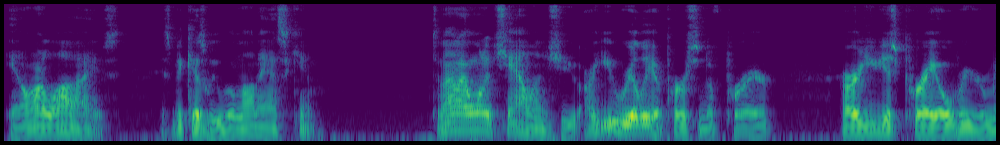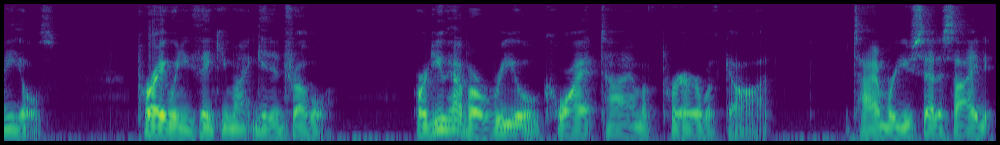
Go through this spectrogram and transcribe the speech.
in our lives is because we will not ask Him. Tonight I want to challenge you. Are you really a person of prayer? Or are you just pray over your meals? Pray when you think you might get in trouble? Or do you have a real quiet time of prayer with God? A time where you set aside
